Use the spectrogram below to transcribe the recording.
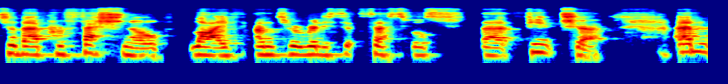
to their professional life and to a really successful uh, future. Um,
